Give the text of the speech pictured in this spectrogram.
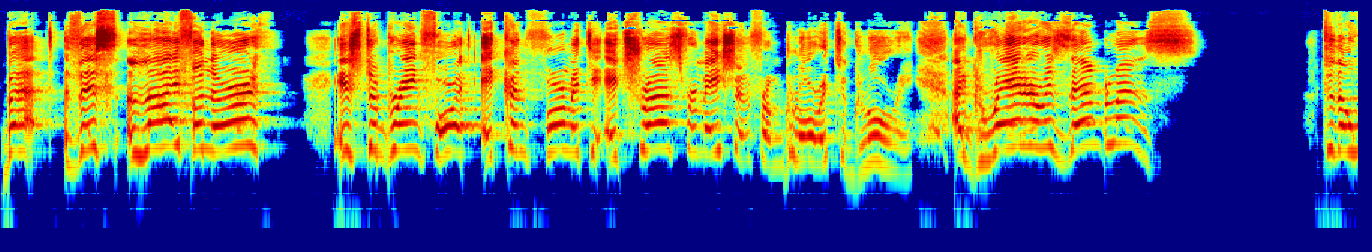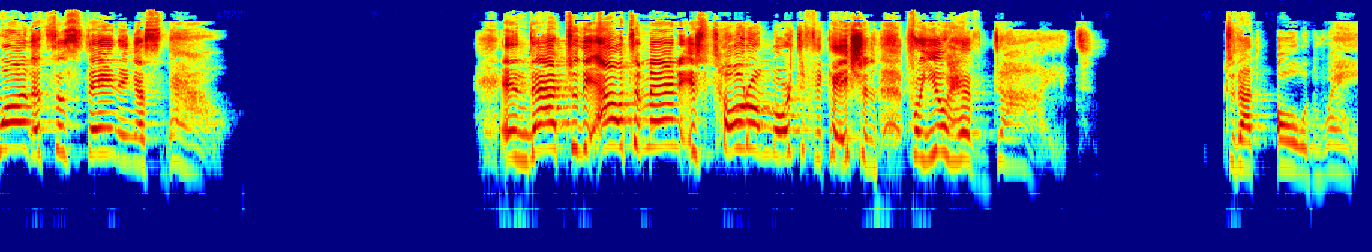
But this life on earth is to bring forth a conformity, a transformation from glory to glory, a greater resemblance to the one that's sustaining us now. And that to the outer man is total mortification, for you have died to that old way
